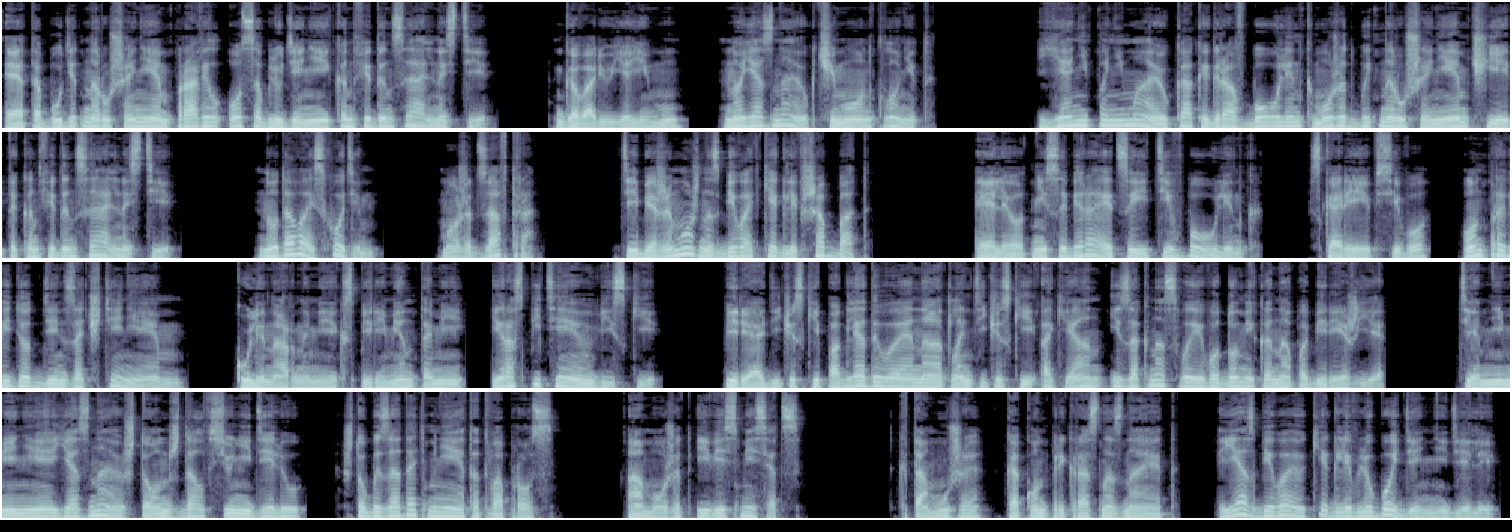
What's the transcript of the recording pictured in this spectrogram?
Это будет нарушением правил о соблюдении конфиденциальности. Говорю я ему, но я знаю, к чему он клонит. Я не понимаю, как игра в боулинг может быть нарушением чьей-то конфиденциальности. Ну давай сходим. Может, завтра? Тебе же можно сбивать кегли в шаббат. Элиот не собирается идти в боулинг. Скорее всего, он проведет день за чтением, кулинарными экспериментами и распитием виски, периодически поглядывая на Атлантический океан из окна своего домика на побережье. Тем не менее, я знаю, что он ждал всю неделю, чтобы задать мне этот вопрос, а может и весь месяц. К тому же, как он прекрасно знает, я сбиваю кегли в любой день недели.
